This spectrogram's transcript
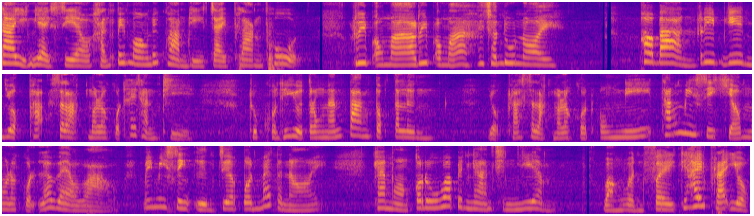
นายหญิงใหญ่เซียวหันไปมองด้วยความดีใจพลางพูด รีบเอามารีบเอามาให้ฉันดูหน่อย พ่อบ้านรีบยื่นหยกพระสลักมรกตให้ทันที ทุกคนที่อยู่ตรงนั้นต่างตกตะลึงหยกพระสลักมรกตองค์นี้ ทั้งมีสีเขียวมรกตและแวววาว ไม่มีสิ่งอื่นเจือปนแม้แต่น้อยแค่มองก็รู้ว่าเป็นงานชิ้นเยี่ยม หวังเหวินเฟยที่ให้พระหยก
